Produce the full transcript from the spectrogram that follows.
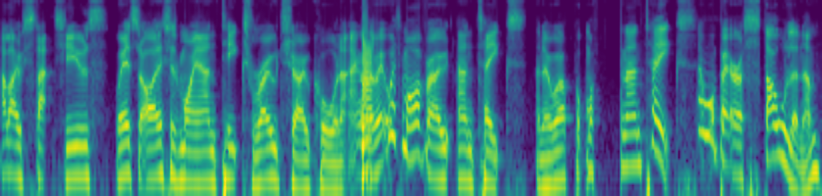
Hello, statues. Where's... Oh, this is my Antiques Roadshow corner. Hang on a minute, where's my other antiques? I know where I put my antiques. No one better have stolen them.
